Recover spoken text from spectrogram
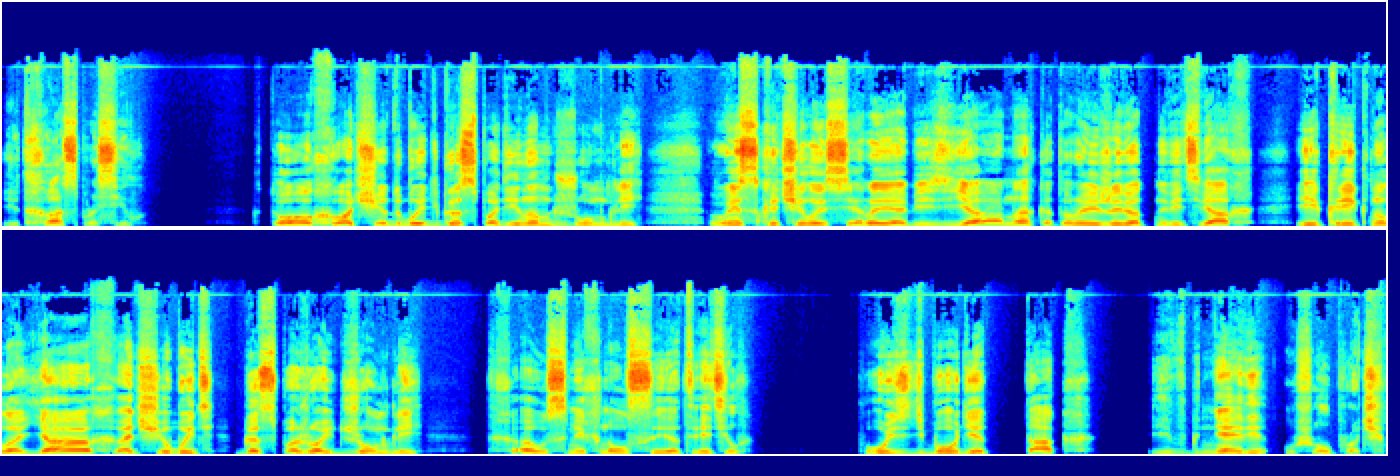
Итха спросил, кто хочет быть господином джунглей? Выскочила серая обезьяна, которая живет на ветвях, и крикнула «Я хочу быть госпожой джунглей!» Тха усмехнулся и ответил «Пусть будет так» и в гневе ушел прочь.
